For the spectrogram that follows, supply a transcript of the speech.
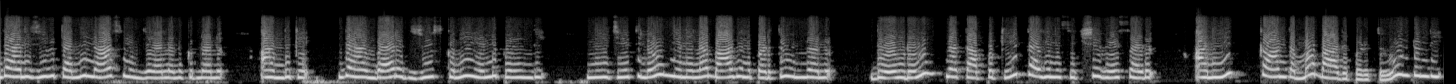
దాని జీవితాన్ని నాశనం చేయాలనుకున్నాను. అందుకే దాని దారి అది చూసుకుని వెళ్ళిపోయింది. నీ చేతిలో నేను ఇలా బాధలు పడుతూ ఉన్నాను. దేవుడు నా తప్పుకి తగిన శిక్ష వేశాడు అని కాంతమ్మ బాధపడుతూ ఉంటుంది.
